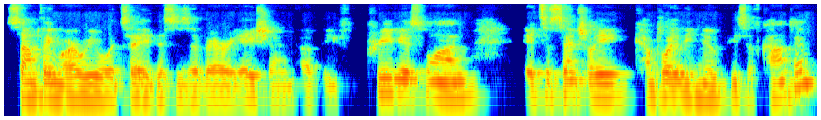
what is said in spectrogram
something where we would say this is a variation of the previous one. It's essentially completely new piece of content.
